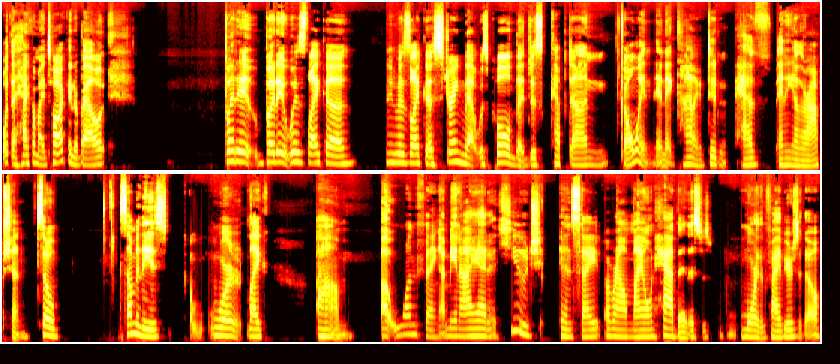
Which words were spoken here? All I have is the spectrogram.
what the heck am I talking about? But it but it was like a it was like a string that was pulled that just kept on going and it kind of didn't have any other option. So some of these were like um uh, one thing. I mean, I had a huge insight around my own habit. This was more than five years ago.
